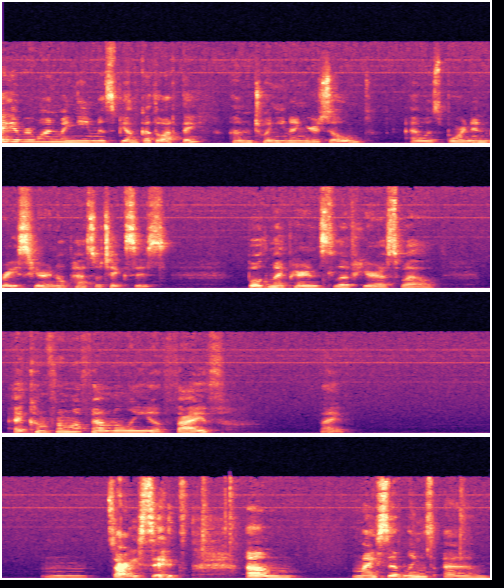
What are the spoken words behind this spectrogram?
Hi everyone, my name is Bianca Duarte. I'm 29 years old. I was born and raised here in El Paso, Texas. Both my parents live here as well. I come from a family of five, five, mm, sorry, six. Um, my siblings, um,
